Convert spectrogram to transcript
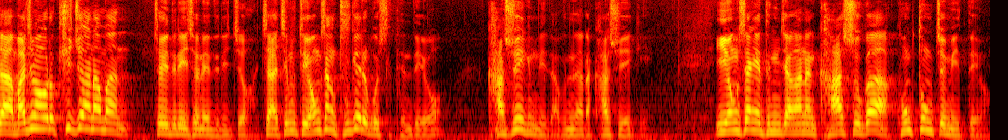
자, 마지막으로 퀴즈 하나만 저희들이 전해드리죠. 자, 지금부터 영상 두 개를 보실 텐데요. 가수 얘기입니다. 우리나라 가수 얘기. 이 영상에 등장하는 가수가 공통점이 있대요.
